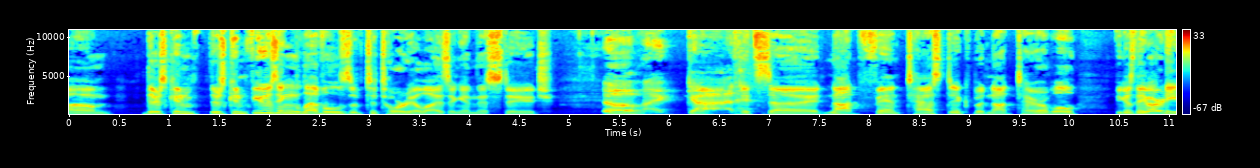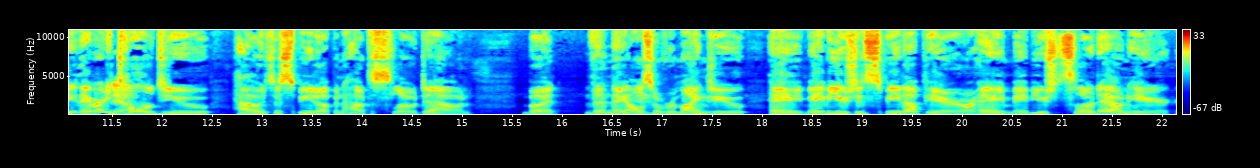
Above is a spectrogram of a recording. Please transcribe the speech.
um, there's con- there's confusing levels of tutorializing in this stage. Oh my god. It's uh, not fantastic, but not terrible because they've already they've already Yeah. told you how to speed up and how to slow down, but then they also remind you, hey, maybe you should speed up here, or hey, maybe you should slow down here.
